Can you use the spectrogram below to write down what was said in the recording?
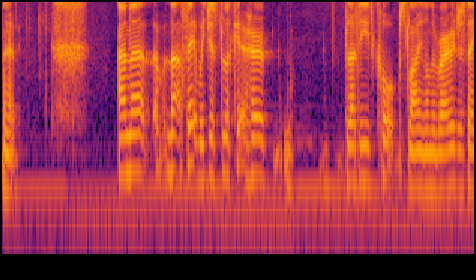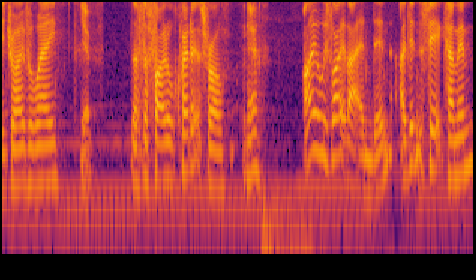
no. And uh, that's it. We just look at her bloodied corpse lying on the road as they drive away. Yep. That's the final credits roll. Yeah. I always like that ending. I didn't see it coming.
